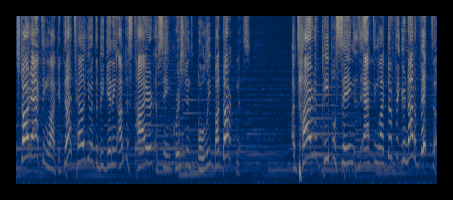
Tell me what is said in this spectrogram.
Start acting like it. Did I tell you at the beginning? I'm just tired of seeing Christians bullied by darkness. I'm tired of people saying, acting like they're, you're not a victim.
